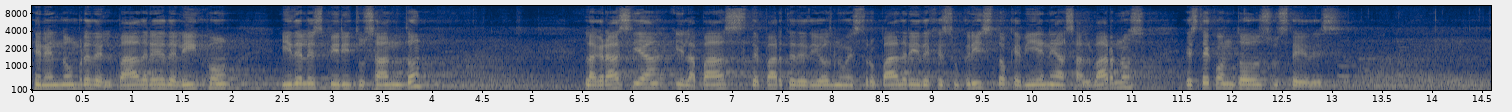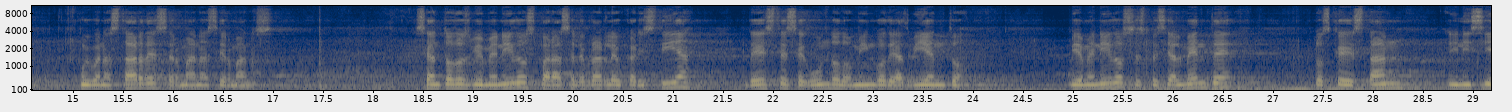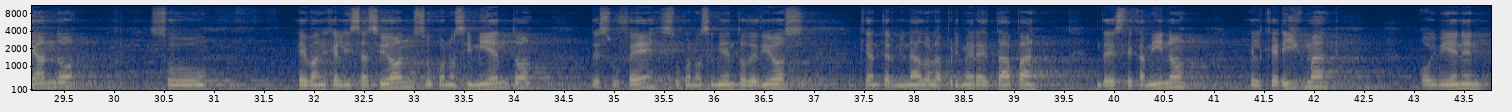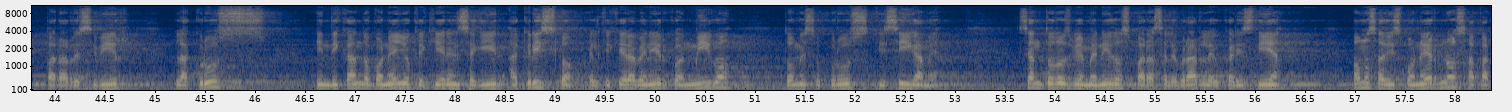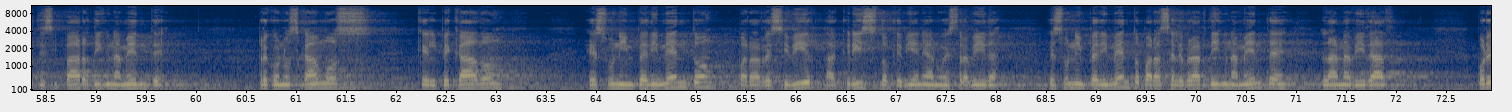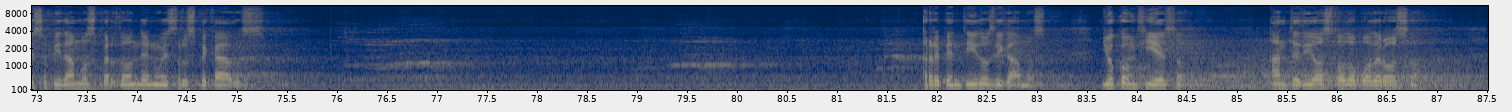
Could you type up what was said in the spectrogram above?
En el nombre del Padre, del Hijo y del Espíritu Santo. La gracia y la paz de parte de Dios nuestro Padre y de Jesucristo que viene a salvarnos esté con todos ustedes. Muy buenas tardes, hermanas y hermanos. Sean todos bienvenidos para celebrar la Eucaristía de este segundo domingo de Adviento. Bienvenidos especialmente los que están iniciando su evangelización, su conocimiento de su fe, su conocimiento de Dios, que han terminado la primera etapa de este camino, el querigma. Hoy vienen para recibir la cruz, indicando con ello que quieren seguir a Cristo. El que quiera venir conmigo, tome su cruz y sígame. Sean todos bienvenidos para celebrar la Eucaristía. Vamos a disponernos a participar dignamente. Reconozcamos que el pecado es un impedimento para recibir a Cristo que viene a nuestra vida. Es un impedimento para celebrar dignamente la Navidad. Por eso pidamos perdón de nuestros pecados. Arrepentidos digamos, yo confieso ante Dios Todopoderoso,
